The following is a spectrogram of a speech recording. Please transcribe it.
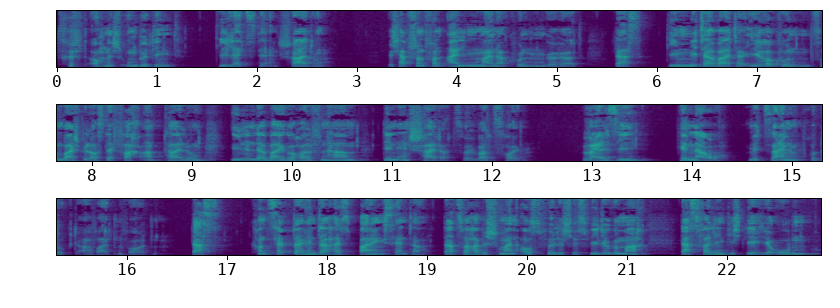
trifft auch nicht unbedingt die letzte Entscheidung. Ich habe schon von einigen meiner Kunden gehört, dass die Mitarbeiter ihrer Kunden, zum Beispiel aus der Fachabteilung, ihnen dabei geholfen haben, den Entscheider zu überzeugen weil sie genau mit seinem Produkt arbeiten wollten. Das Konzept dahinter heißt Buying Center. Dazu habe ich schon mal ein ausführliches Video gemacht. Das verlinke ich dir hier oben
